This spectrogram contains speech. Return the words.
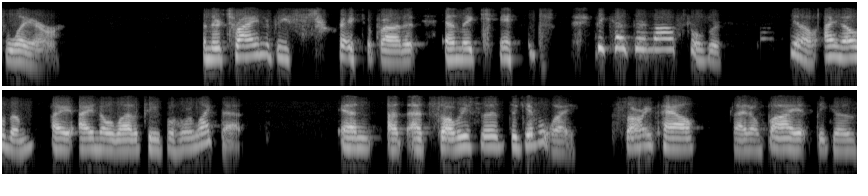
flare. And they're trying to be straight about it and they can't because their nostrils are you know, I know them. I, I know a lot of people who are like that. And uh, that's always the, the giveaway. Sorry, pal, I don't buy it because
